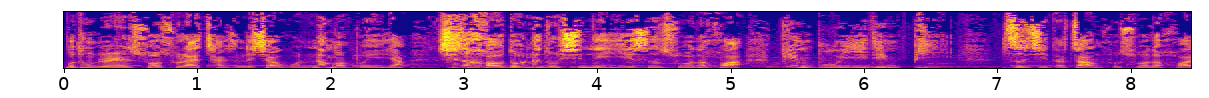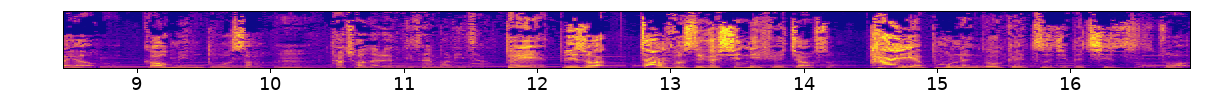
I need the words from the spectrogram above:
不同的人说出来产生的效果那么不一样。其实好多那种心理医生说的话，并不一定比自己的丈夫说的话要高明多少。嗯，他创造了第三方立场。对，比如说丈夫是一个心理学教授，他他也不能够给自己的妻子做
